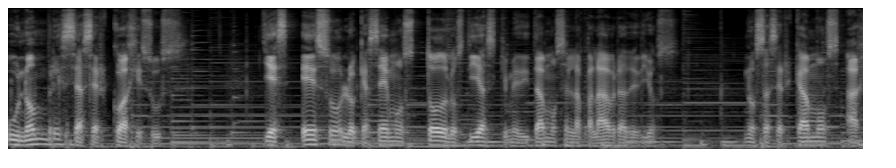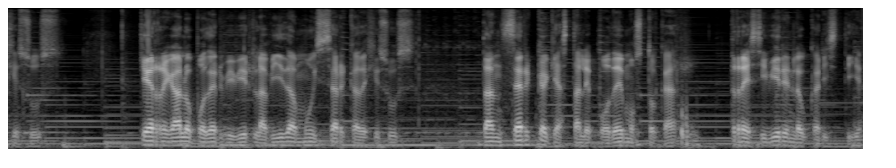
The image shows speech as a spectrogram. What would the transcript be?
un hombre se acercó a Jesús. Y es eso lo que hacemos todos los días que meditamos en la palabra de Dios nos acercamos a Jesús. Qué regalo poder vivir la vida muy cerca de Jesús, tan cerca que hasta le podemos tocar, recibir en la Eucaristía.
